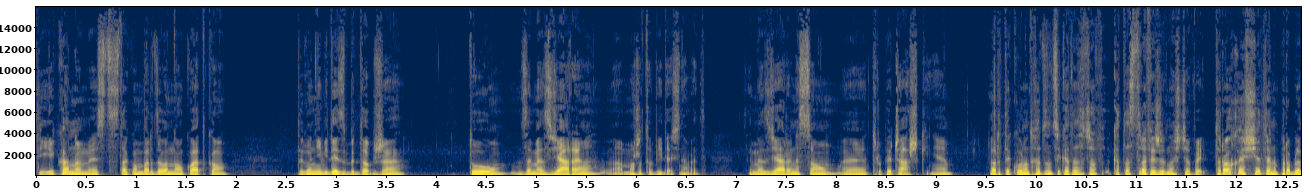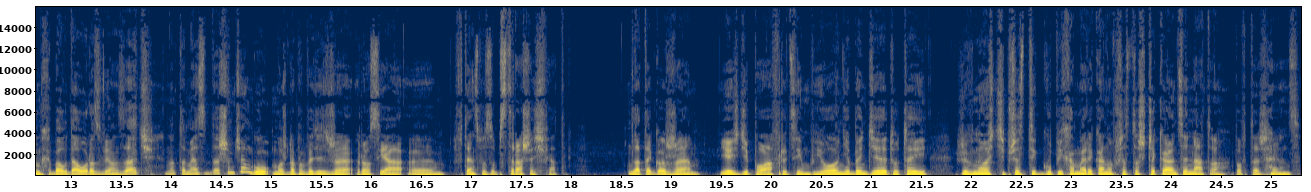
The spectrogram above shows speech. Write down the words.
The Economist z taką bardzo ładną okładką. Tego nie widać zbyt dobrze. Tu zamiast ziaren, a może to widać nawet, zamiast ziaren są y, trupie czaszki, nie? Artykuł nadchodzący katastrof, katastrofie żywnościowej. Trochę się ten problem chyba udało rozwiązać, natomiast w dalszym ciągu można powiedzieć, że Rosja y, w ten sposób straszy świat. Dlatego, że jeździ po Afryce i mówi, o nie będzie tutaj żywności przez tych głupich Amerykanów, przez to szczekające na to, powtarzając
